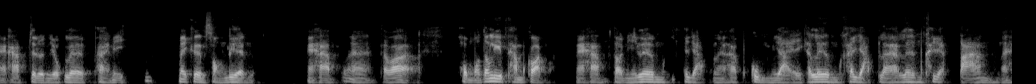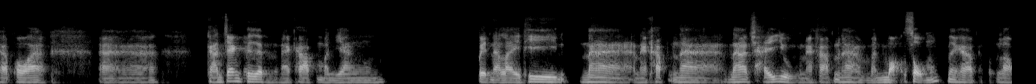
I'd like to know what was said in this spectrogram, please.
นะครับ จะโดนยกเลิกภายในอีก ไม่เกินสองเดือนนะครับอ่าแต่ว่าผมต้องรีบทำก่อนนะครับ ตอนนี้เริ่มขยับนะครับ กลุ่มใหญ่ก็เริ่มขยับแล้ว เริ่มขยับตามนะครับ เพราะว่าอ่าการแจ้งเตือนนะครับ มันยังเป็นอะไรที่น่านะครับน่าน่าใช้อยู่นะครับน่ามันเหมาะสมนะครับ เรา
